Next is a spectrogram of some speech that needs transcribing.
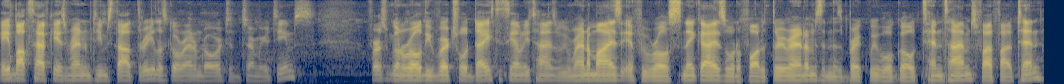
8-box half case random team style 3. Let's go random over to determine your teams. First, we're going to roll the virtual dice to see how many times we randomize. If we roll snake eyes, it will default to 3 randoms. In this break, we will go 10 times, 5, 5, 10.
